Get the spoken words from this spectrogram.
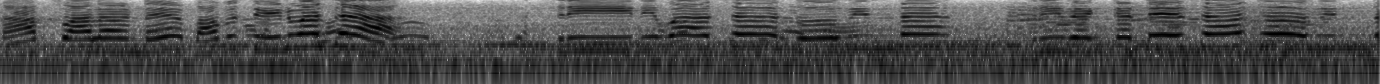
మ్యాప్ ఫాలో అండి. బాబు శ్రీనివాస! శ్రీనివాస గోవింద శ్రీ వెంకటేశ గోవింద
